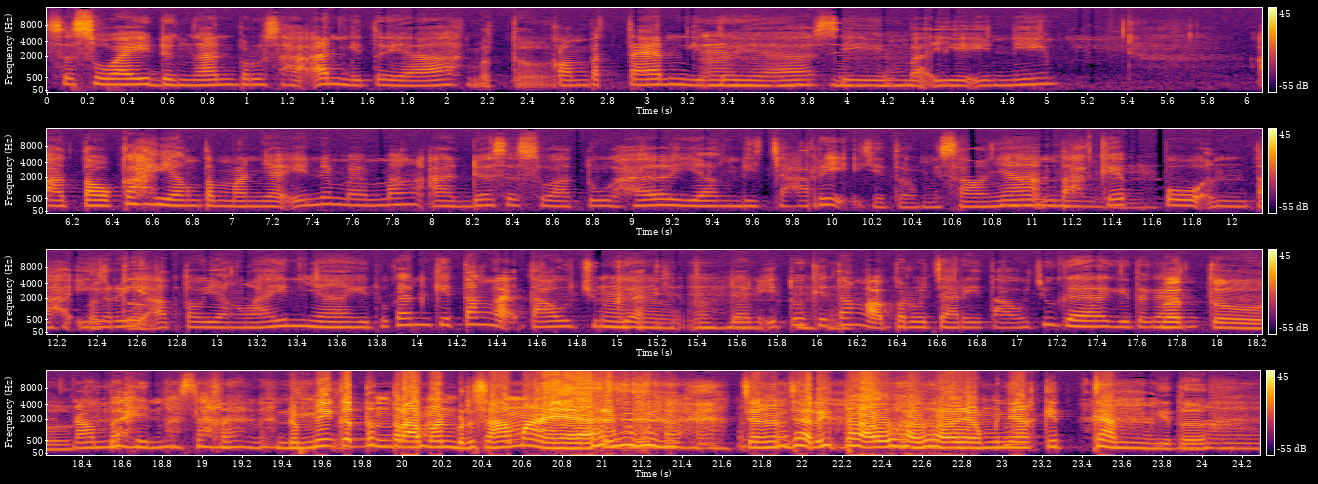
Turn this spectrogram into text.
sesuai dengan perusahaan gitu ya betul. kompeten gitu Mhm, ya si mhm. Mbak Ye ini ataukah yang temannya ini memang ada sesuatu hal yang dicari gitu misalnya Hmm. entah kepo entah iri Betul. atau yang lainnya gitu kan kita nggak tahu juga Mhm, gitu dan itu kita nggak perlu cari tahu juga gitu kan Betul. nambahin masalah nanti. Demi ketentraman bersama ya. Jangan cari tahu hal-hal yang menyakitkan gitu. Nah,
